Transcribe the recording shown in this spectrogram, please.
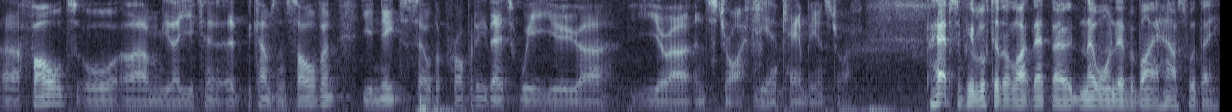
uh, folds, or um, you know you can it becomes insolvent. You need to sell the property. That's where you uh, you are in strife, Yeah. or can be in strife. Perhaps if we looked at it like that, though, no one would ever buy a house, would they?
